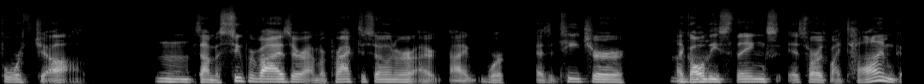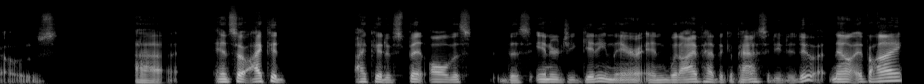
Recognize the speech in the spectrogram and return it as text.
fourth job Mm, because I'm a supervisor, I'm a practice owner, I I work as a teacher, like all mhm. these things as far as my time goes uh and so i could i could have spent all this this energy getting there and would i've had the capacity to do it. Now if i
